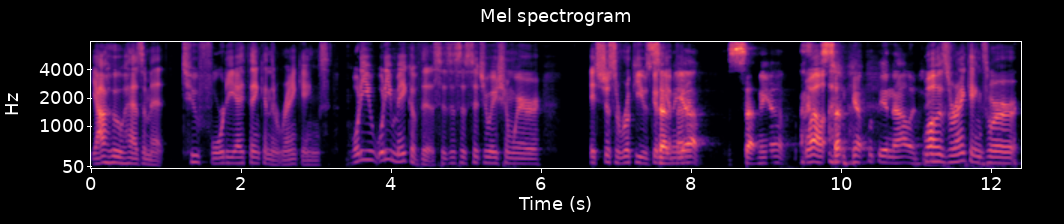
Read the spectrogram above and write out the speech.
Yahoo has him at 240, I think, in their rankings. What do you what do you make of this? Is this a situation where it's just a rookie who's going to get me better? Up. Set me up. Well, set me up with the analogy. Well, his rankings were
